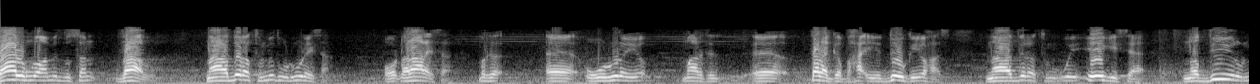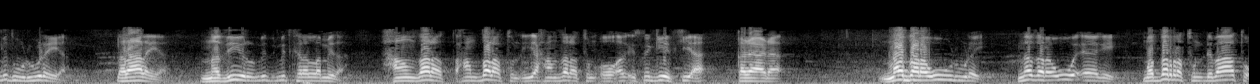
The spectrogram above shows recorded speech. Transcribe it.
daalun waa mid lusan daalun naadiratun mid wurwuraysa oo dhalaalaysa. Marka uu wurwurayo maaragtay dalaga baxa iyo doogga iyo waxaas. Naadiratun way eegeysaa nadiirun mid wurwuraya dhalaalaya. Nadiirun mid mid kale la mid a xandala xandalatun iyo xandalatun oo isna geedkii ah qadhaadha nadara wuu wurwuray. Nadara wuu eegay. Madaratun dhibaato.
